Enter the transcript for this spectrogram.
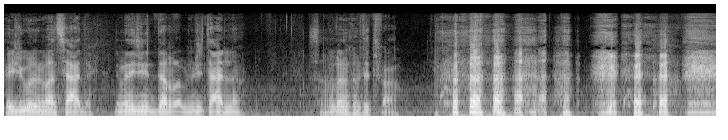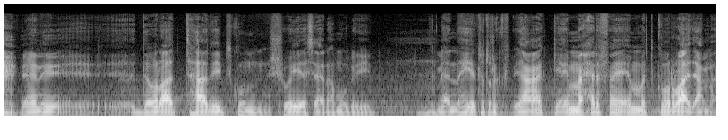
فيجي يقولوا نبغى نساعدك لما نيجي نتدرب نيجي نتعلم. أقول لهم كم تدفعوا؟ يعني الدورات هذه بتكون شوية سعرها مو قليل. لأن هي تترك معك يا إما حرفة يا إما تكون رائد أعمال.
